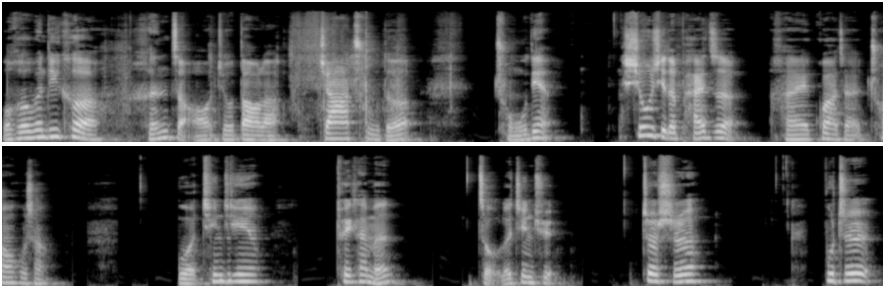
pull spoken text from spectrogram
我和温迪克很早就到了家畜德宠物店，休息的牌子还挂在窗户上。我轻轻推开门，走了进去。这时，不知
